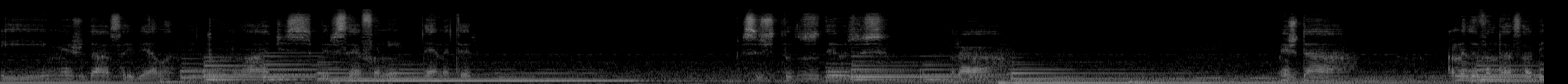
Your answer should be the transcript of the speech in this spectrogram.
e me ajudar a sair dela. Netuno, Hades, Perséfone, Demeter. Preciso de todos os deuses para me ajudar a me levantar, sabe?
